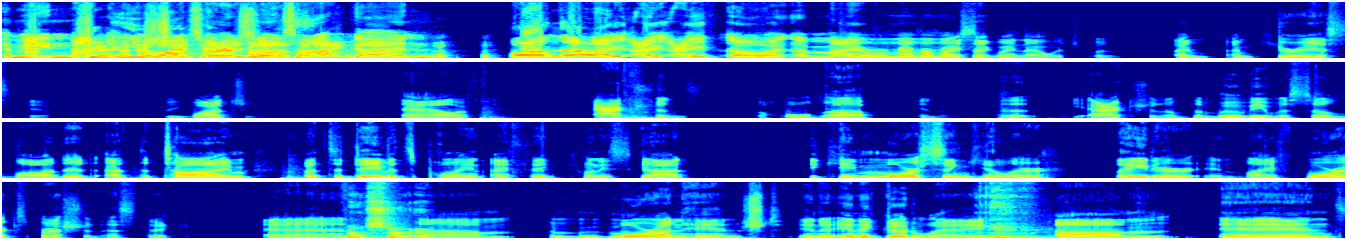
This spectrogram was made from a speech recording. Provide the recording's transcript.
I mean, You I should watched care original a Top. Gun. Well, no, I, I, I oh, I, um, I remember my segue now, which was I'm, I'm curious if rewatching it now, if the action seems to hold up. You know, the, the action of the movie was so lauded at the time, but to David's point, I think Tony Scott became more singular later in life, more expressionistic, and Oh, sure. um, more unhinged in a, in a good way. um, and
